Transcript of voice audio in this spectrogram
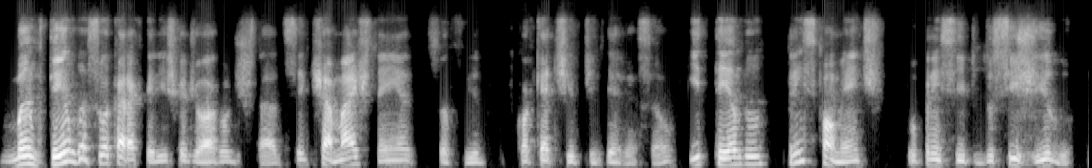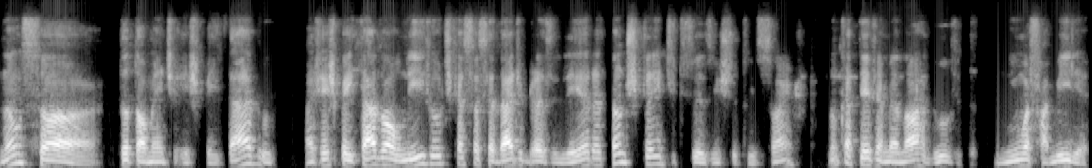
mantendo a sua característica de órgão de Estado, sem que jamais tenha sofrido qualquer tipo de intervenção e tendo, principalmente, o princípio do sigilo, não só totalmente respeitado, mas respeitado ao nível de que a sociedade brasileira, tão descrente de suas instituições, nunca teve a menor dúvida. Nenhuma família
